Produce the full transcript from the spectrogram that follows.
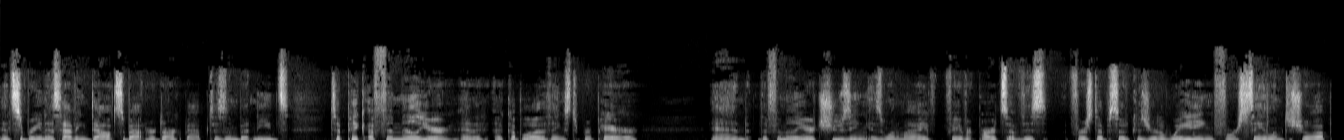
And Sabrina is having doubts about her dark baptism, but needs to pick a familiar and a, a couple other things to prepare. And the familiar choosing is one of my favorite parts of this first episode because you're waiting for Salem to show up,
